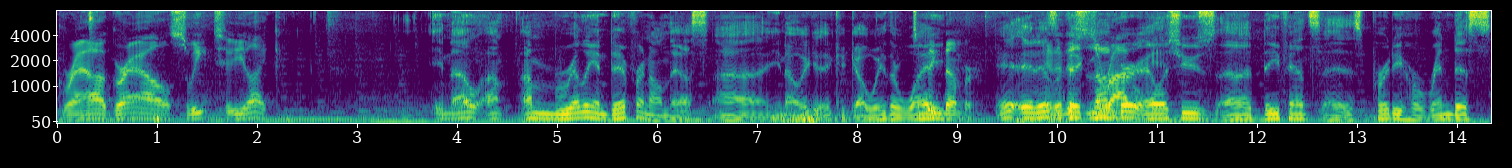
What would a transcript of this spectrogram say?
Growl, growl, sweet. Who you like? You know, I'm I'm really indifferent on this. Uh, you know, it, it, could go either way. It's a big number. it, it is and a big number. A LSU's uh, defense is pretty horrendous.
